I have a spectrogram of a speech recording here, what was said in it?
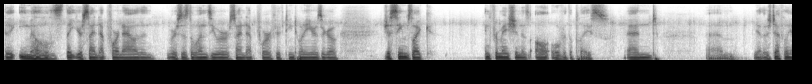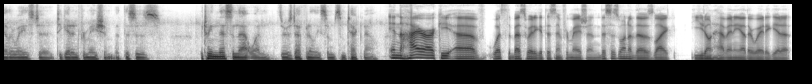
the emails that you're signed up for now than versus the ones you were signed up for 15, 20 years ago. just seems like information is all over the place and um, yeah there's definitely other ways to to get information but this is between this and that one there's definitely some some tech now In the hierarchy of what's the best way to get this information, this is one of those like you don't have any other way to get it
